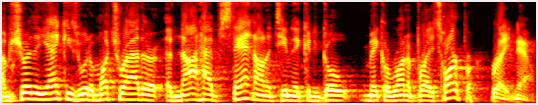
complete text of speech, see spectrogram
I'm sure the Yankees would have much rather not have Stanton on a team. They could go make a run at Bryce Harper right now,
